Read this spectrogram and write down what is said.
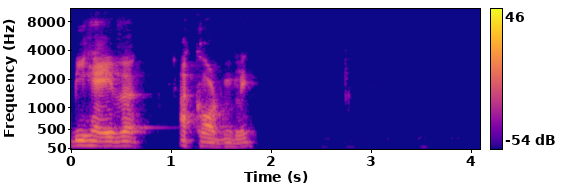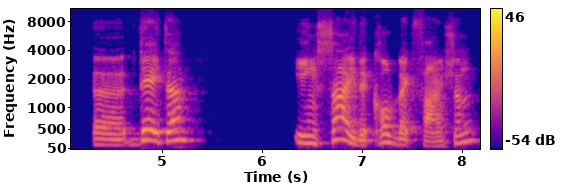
behave accordingly. Uh, data inside the callback function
